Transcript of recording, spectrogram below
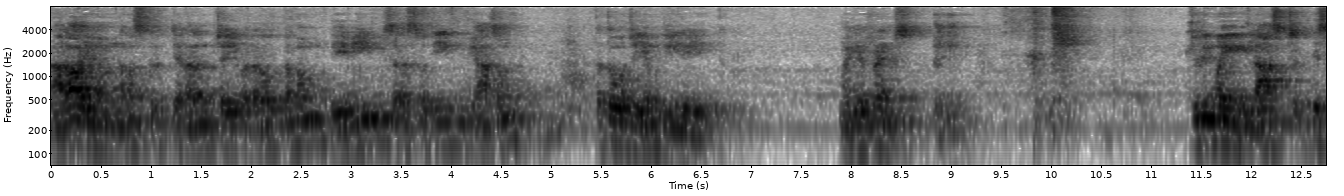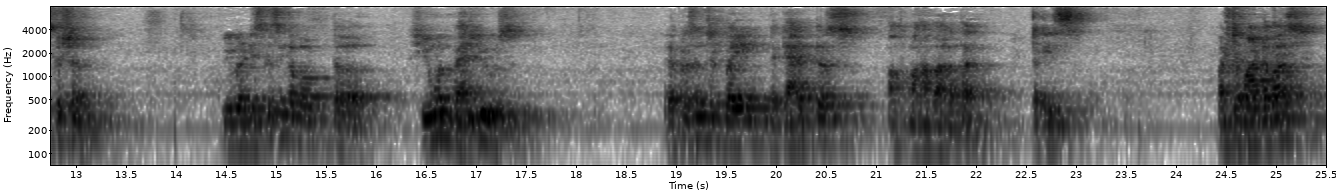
नारायणं नमस्कृत्य नरं चैव नरोत्तमं देवीं सरस्वतीं व्यासं। ततो जयमुदीरयेत्। मै डियर् फ्रेंड्स ड्यूरिङ्ग् मई लास्ट डिस्कशन वी वर् डिस्कसिङ्ग् अबौट् द ह्यूमन् वेल्यूस् बै द कैरेक्टर्स आफ् महाभारत दट Panchapandavas,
